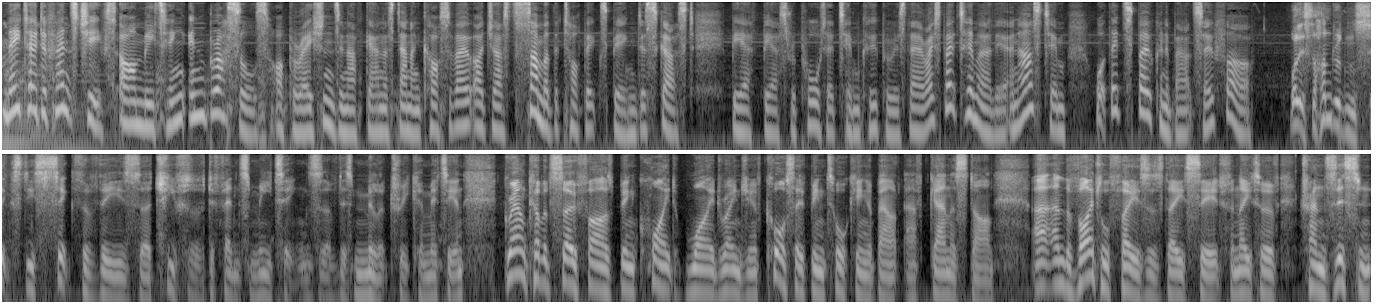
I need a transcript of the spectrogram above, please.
NATO defence chiefs are meeting in Brussels. Operations in Afghanistan and Kosovo are just some of the topics being discussed. BFBS reporter Tim Cooper is there. I spoke to him earlier and asked him what they'd spoken about so far. Well, it's the 166th of these uh, Chiefs of Defence meetings of this military committee, and ground covered so far has been quite wide-ranging. Of course, they've been talking about Afghanistan uh, and the vital phase, as they see it, for NATO of transition,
